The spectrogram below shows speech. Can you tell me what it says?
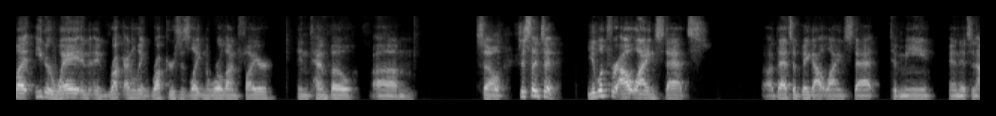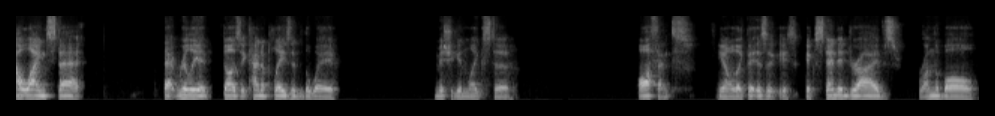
but either way, and, and Ruck, I don't think Rutgers is lighting the world on fire in tempo. Um, so just it's a you look for outlying stats. Uh, that's a big outlying stat to me, and it's an outlying stat that really it does. It kind of plays into the way Michigan likes to offense. You know, like that is it's extended drives, run the ball,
